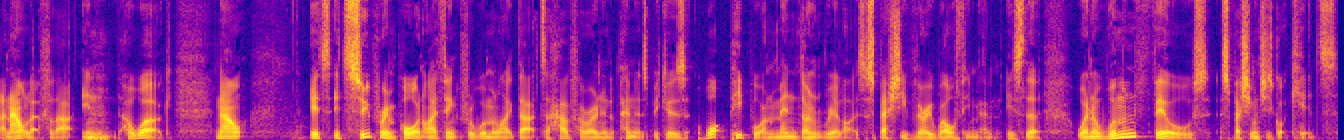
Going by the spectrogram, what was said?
an outlet for that in mm-hmm. her work. Now, it's it's super important, I think, for a woman like that to have her own independence because what people and men don't realize, especially very wealthy men, is that when a woman feels, especially when she's got kids,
